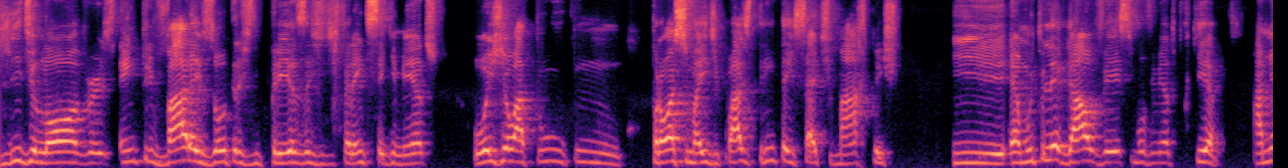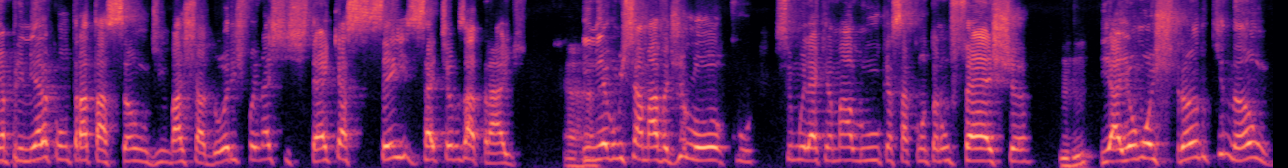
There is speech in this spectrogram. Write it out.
Lead Lovers, entre várias outras empresas de diferentes segmentos. Hoje eu atuo com próximo aí de quase 37 marcas. E é muito legal ver esse movimento, porque a minha primeira contratação de embaixadores foi na X-Tech há seis, sete anos atrás. Uhum. E nego me chamava de louco, esse moleque é maluco, essa conta não fecha. Uhum. E aí eu mostrando que não,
